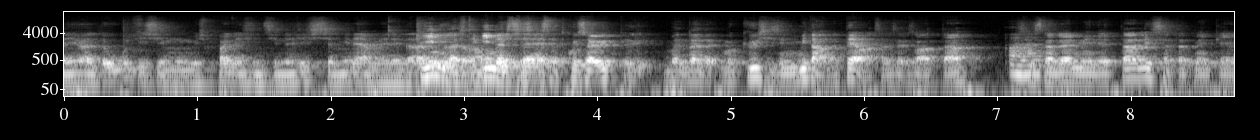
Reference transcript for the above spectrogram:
nii-öelda uudishimu, mis pani sind sinna sisse minema ja neid ära kindlasti, kindlasti, sest see- et kui sa üt-, ma, ma küsisin, mida nad teevad seal sees, vaata. siis nad olid mingi, et ta lihtsalt, et mingi,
